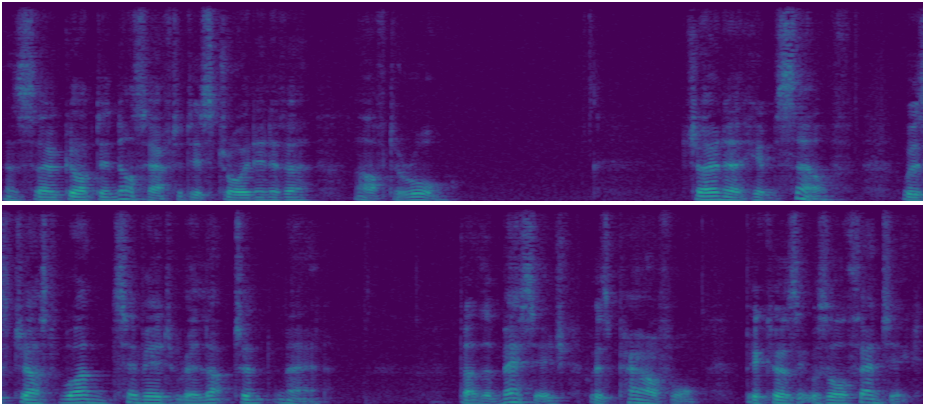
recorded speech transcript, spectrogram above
and so God did not have to destroy Nineveh after all. Jonah himself was just one timid, reluctant man. But the message was powerful because it was authentic,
